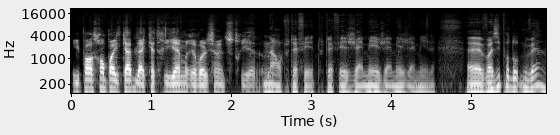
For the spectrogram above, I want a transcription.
Ils passeront pas le cap de la quatrième révolution industrielle. Non, tout à fait, tout à fait. Jamais, jamais, jamais. Euh, Vas-y pour d'autres nouvelles.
